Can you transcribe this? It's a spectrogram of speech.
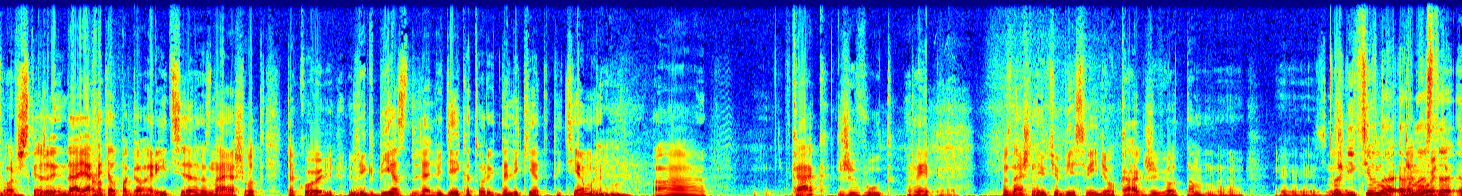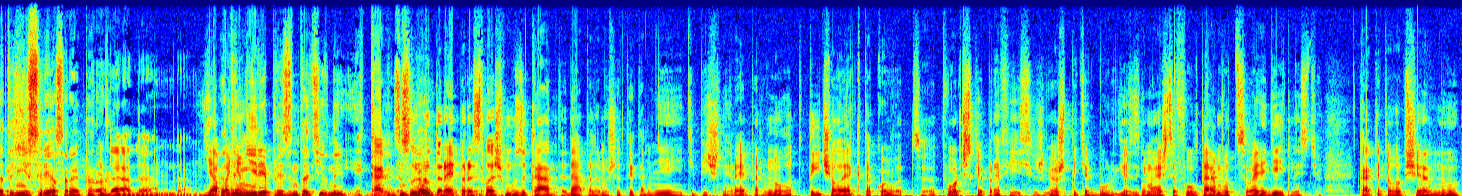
Творческая жизнь. Да, я хотел поговорить, э, знаешь, вот такой ликбез для людей, которые далеки от этой темы. А, как живут рэперы. Вы знаешь, на YouTube есть видео, как живет там... э, э, значит, Но объективно, Эрнесто это не срез рэпера. Да, да, да. Я это поним- не репрезентативный И Как экземпляр. рэперы слэш-музыканты, да, потому что ты там не типичный рэпер. Ну вот ты человек такой вот э, творческой профессии, живешь в Петербурге, занимаешься full-time вот своей деятельностью. Как это вообще, ну,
